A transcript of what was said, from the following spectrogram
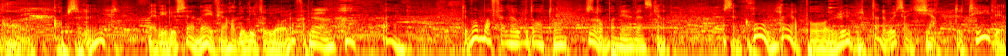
Ja, absolut. Men jag ville ju säga nej, för jag hade lite att göra. För. Ja. nej. Det var bara att fälla upp datorn, stoppa ner i väskan. Och sen kollade jag på rutan. Det var ju så här jättetydligt.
